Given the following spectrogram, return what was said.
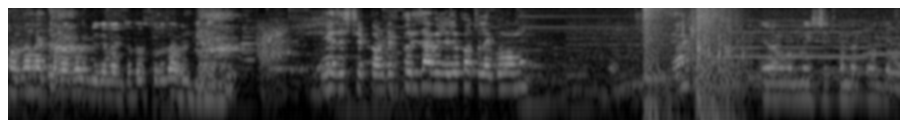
সকালে একটা টাকা বিকেলে একটা তো তোর যাবেন কি? ম্যাজিস্ট্রেট কন্ট্যাক্ট করে যাবে নিলে কত লাগবে মামু? হ্যাঁ? এবার আমার মিস্টেট কন্ট্যাক্ট করে দেবো।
